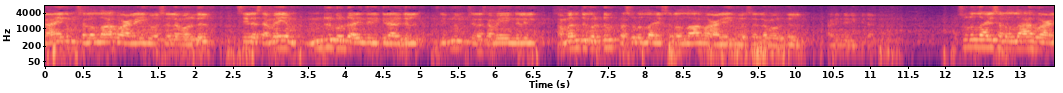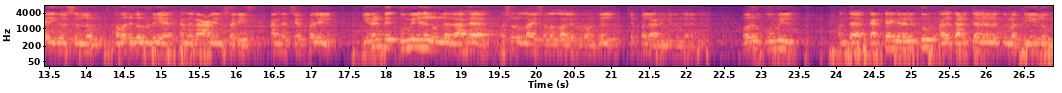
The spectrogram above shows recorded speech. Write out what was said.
நாயகம் ஸல்லல்லாஹு அலைஹி வசல்லம் அவர்கள் சில சமயம் நின்று கொண்டு அணிந்திருக்கிறார்கள். இன்னும் சில சமயங்களில் அமர்ந்து கொண்டும் ரசூலுல்லாஹி சல்லாஹு அலைஹி வசல்லம் அவர்கள் அணிந்திருக்கிறார்கள். ரசூலுல்லாஹி ஸல்லல்லாஹு அலைஹி வசல்லம் அவர்களுடைய அந்த நாளின் ஷரீஃப் அந்த செப்பலில் இரண்டு குமிழ்கள் உள்ளதாக வசூலுல்லாய் சல்லா அலைஹி அவர்கள் செப்பல் அணிந்திருந்தார்கள் ஒரு குமிழ் அந்த கட்டை விரலுக்கும் அதுக்கு அடுத்த விரலுக்கும் மத்தியிலும்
